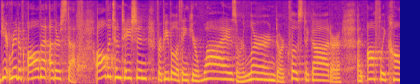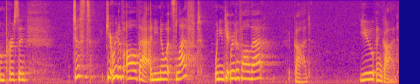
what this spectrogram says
Get rid of all that other stuff, all the temptation for people to think you're wise or learned or close to God or an awfully calm person. Just get rid of all that. And you know what's left when you get rid of all that? God. You and God.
